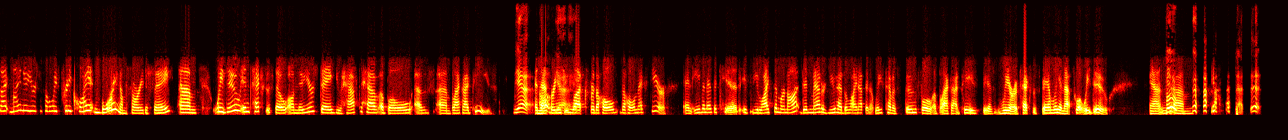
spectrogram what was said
I, my New Year's is always pretty quiet and boring. I'm sorry to say. Um, we do in Texas though. On New Year's Day, you have to have a bowl of um, black-eyed peas. Yeah, and that oh, brings yeah. you luck for the whole the whole next year. And even as a kid, if you liked them or not, didn't matter. You had to line up and at least have a spoonful of black eyed peas because we are a Texas family and that's what we do. And um, yeah, that's it.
